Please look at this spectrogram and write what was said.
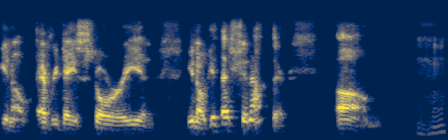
you know, everyday story and you know get that shit out there. Um, Mhm.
